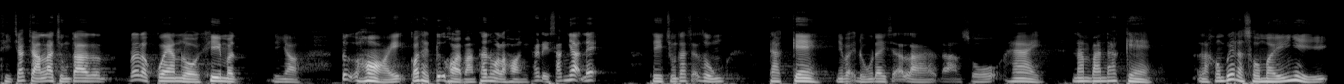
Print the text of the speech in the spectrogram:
Thì chắc chắn là chúng ta rất là quen rồi khi mà gì nhỉ? Tự hỏi, có thể tự hỏi bản thân hoặc là hỏi người khác để xác nhận đấy. Thì chúng ta sẽ dùng dake. Như vậy đúng đây sẽ là đáp án số 2. Năm ban dake là không biết là số mấy nhỉ?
